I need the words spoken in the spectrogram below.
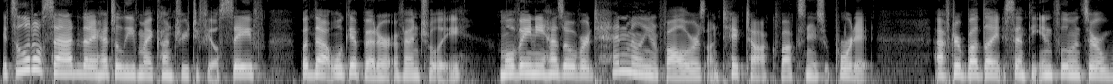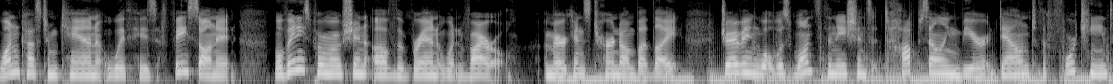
It's a little sad that I had to leave my country to feel safe, but that will get better eventually. Mulvaney has over 10 million followers on TikTok, Fox News reported. After Bud Light sent the influencer one custom can with his face on it, Mulvaney's promotion of the brand went viral. Americans turned on Bud Light, driving what was once the nation's top selling beer down to the 14th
